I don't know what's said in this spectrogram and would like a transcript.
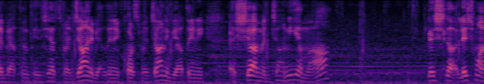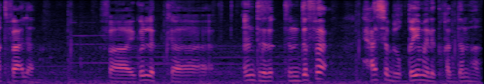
طيب بيعطيني تيشيرت مجاني بيعطيني كورس مجاني بيعطيني أشياء مجانية معاه. ليش لا؟ ليش ما أدفع له؟ فيقول لك آه أنت تندفع حسب القيمة اللي تقدمها.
